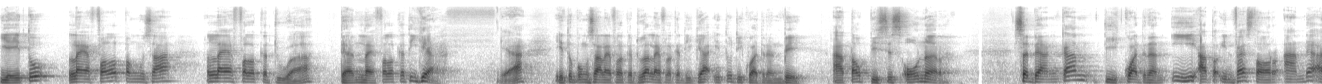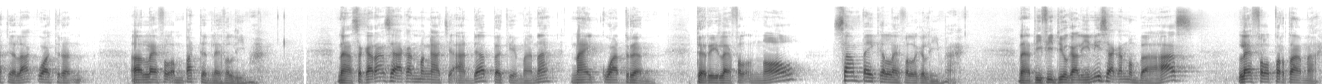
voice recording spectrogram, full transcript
yaitu level pengusaha level kedua dan level ketiga. Ya, itu pengusaha level kedua, level ketiga itu di kuadran B atau business owner. Sedangkan di kuadran I atau investor Anda adalah kuadran uh, level 4 dan level 5. Nah, sekarang saya akan mengajak Anda bagaimana naik kuadran dari level 0 sampai ke level kelima. Nah, di video kali ini saya akan membahas level pertama.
